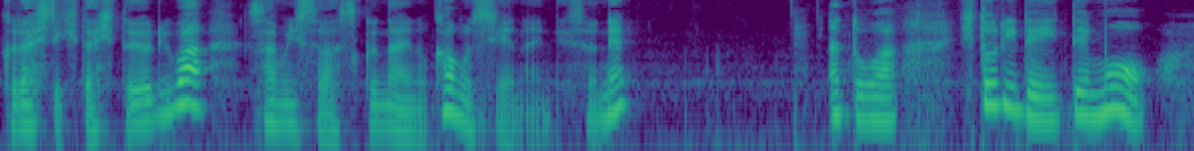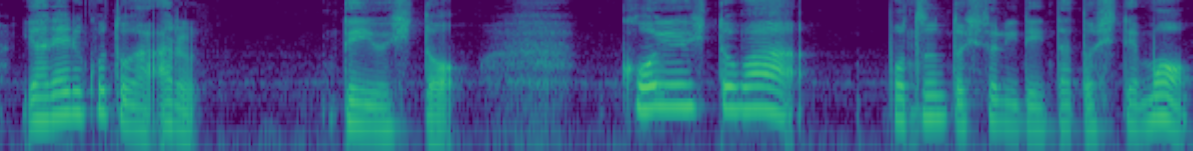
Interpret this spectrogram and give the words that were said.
暮らしてきた人よりは寂しさは少ないのかもしれないんですよね。あとは一人でいてもやれることがあるっていう人。こういう人はポツンと一人でいたとしても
